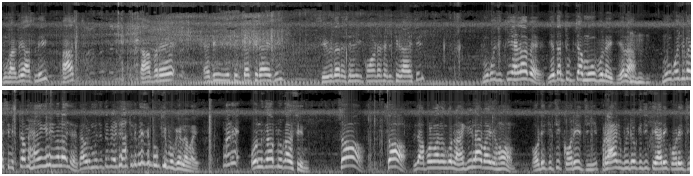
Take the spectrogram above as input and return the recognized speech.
ମୁଁ ଗାଡ଼ିରେ ଆସିଲି ଫାଷ୍ଟ ତାପରେ ଏଠି ଇଏ ଚୁପଚାପ ଛିଡ଼ା ହେଇଛି ସିବିଧାରେ ସେଠି କ'ଣଟା ସେଠି ଛିଡ଼ା ହେଇଛି ମୁଁ କହୁଛି କିଏ ହେଲା ବେ ଇଏ ତାର ଚୁପଚାପ ମୁଁ ବୁଲେଇକି ହେଲା ମୁଁ କହୁଛି ଭାଇ ସିଷ୍ଟମ ହ୍ୟାଙ୍ଗ ହେଇଗଲା ଯେ ତାପରେ ମୁଁ ଯେତେବେଳେ ଏଠି ଆସିଲି ଭାଇ ସେ ବୁକି ପକେଇଲା ଭାଇ ମାନେ ଅଲଗା ପ୍ରକାର ସିନ୍ ସ ସ ଯଦି ଆପଣମାନଙ୍କୁ ଲାଗିଲା ଭାଇ ହଁ ଓଡ଼ି କିଛି କରିଛି ପ୍ରାଙ୍କ ଭିଡ଼ିଓ କିଛି ତିଆରି କରିଛି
